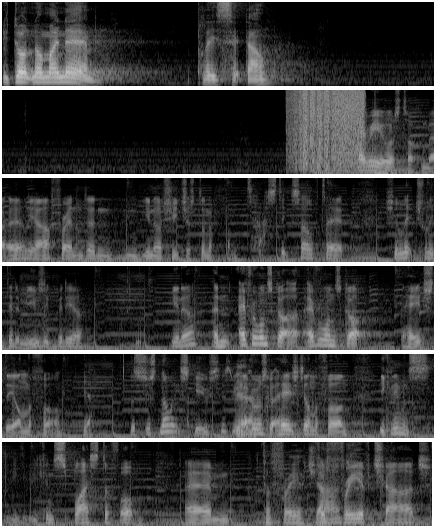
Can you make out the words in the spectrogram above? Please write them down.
you don't know my name, please sit down. Kerry, who I was talking about earlier, our friend, and you know, she's just done a fantastic self tape. She literally did a music video, you know, and everyone's got everyone's got HD on the phone. Yeah. There's just no excuses. Yeah. Everyone's got HD on the phone. You can even you- you can splice stuff up um, For free of charge. for free of charge.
